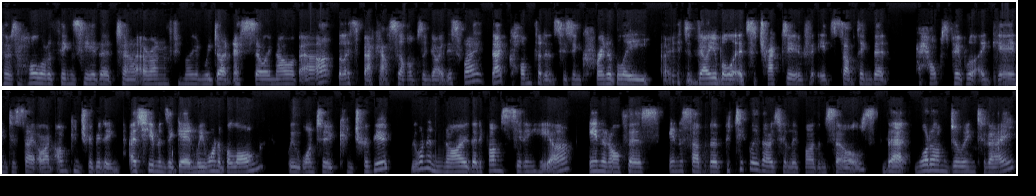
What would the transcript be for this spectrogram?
there's a whole lot of things here that uh, are unfamiliar and we don't necessarily know about, but let's back ourselves and go this way." That confidence is incredibly it's valuable it's attractive. It's something that helps people again to say, oh, all right, I'm contributing. As humans, again, we want to belong, we want to contribute. We want to know that if I'm sitting here in an office, in a suburb, particularly those who live by themselves, that what I'm doing today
